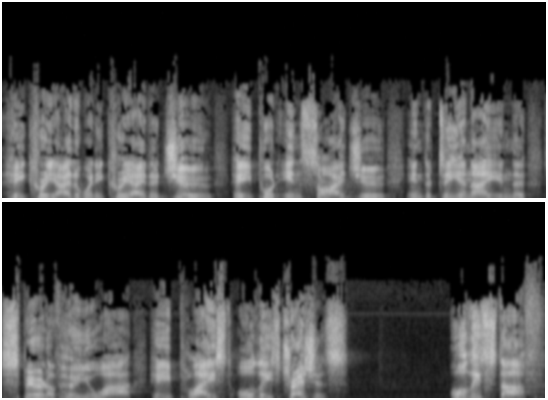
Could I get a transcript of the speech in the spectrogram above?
He created. When He created you, He put inside you, in the DNA, in the spirit of who you are, He placed all these treasures, all this stuff.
